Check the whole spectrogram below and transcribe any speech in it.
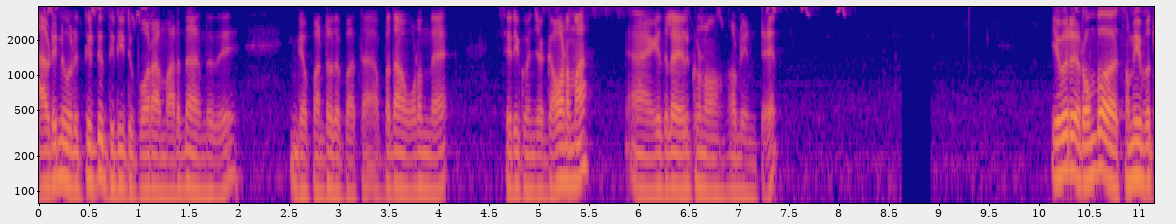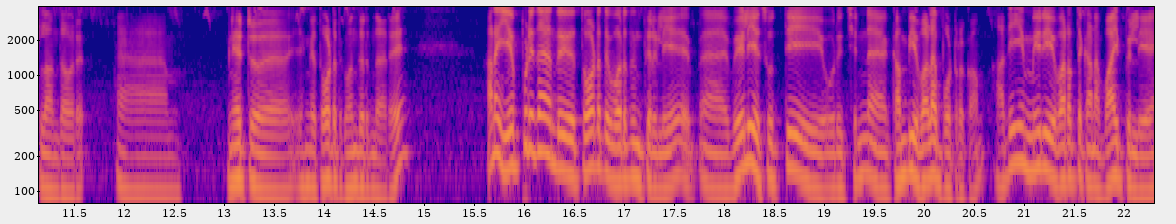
அப்படின்னு ஒரு திட்டு திட்டிட்டு போகிற மாதிரி தான் இருந்தது. இங்கே பண்ணுறதை பார்த்தேன். அப்போ தான் உணர்ந்தேன். சரி கொஞ்சம் கவனமாக இதில் இருக்கணும் அப்படின்ட்டு. இவர் ரொம்ப சமீபத்தில் வந்தவர். நேற்று எங்கள் தோட்டத்துக்கு வந்திருந்தார். ஆனால் எப்படி தான் இந்த தோட்டத்துக்கு வருதுன்னு தெரியலையே. வெளியே சுற்றி ஒரு சின்ன கம்பி வலை போட்டிருக்கோம். அதையும் மீறி வரத்துக்கான வாய்ப்பு இல்லையே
